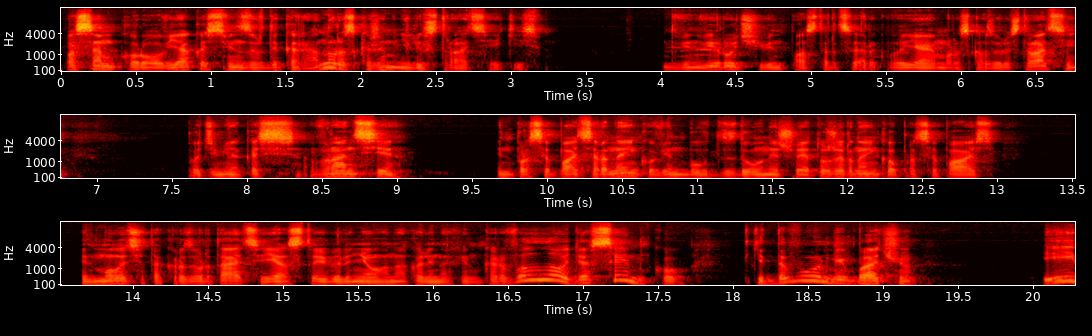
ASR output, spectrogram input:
пасем коров якось. Він завжди каже: а ну розкажи мені ілюстрації якісь. Він віруючий, він пастор церкви, я йому розказую ілюстрації. Потім якось вранці він просипається раненько, він був здивований, що я теж раненько просипаюсь. Він молиться, так розвертається, я стою біля нього на колінах. Він каже: Володя, синку, такий довольний бачу. І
